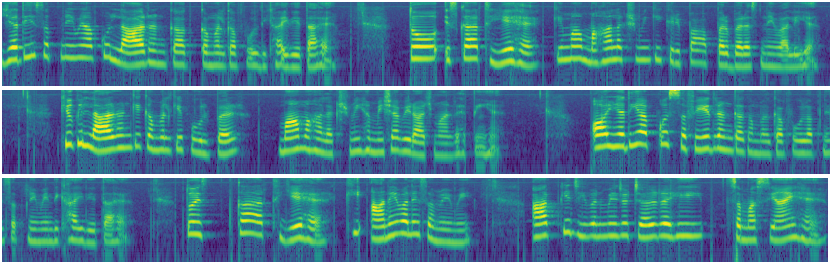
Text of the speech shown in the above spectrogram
यदि सपने में आपको लाल रंग का कमल का फूल दिखाई देता है तो इसका अर्थ ये है कि माँ महालक्ष्मी की कृपा आप पर बरसने वाली है। क्योंकि लाल रंग के कमल के फूल पर माँ महालक्ष्मी हमेशा विराजमान रहती हैं। और यदि आपको सफ़ेद रंग का कमल का फूल अपने सपने में दिखाई देता है तो इसका अर्थ ये है कि आने वाले समय में आपके जीवन में जो चल रही समस्याएँ हैं,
